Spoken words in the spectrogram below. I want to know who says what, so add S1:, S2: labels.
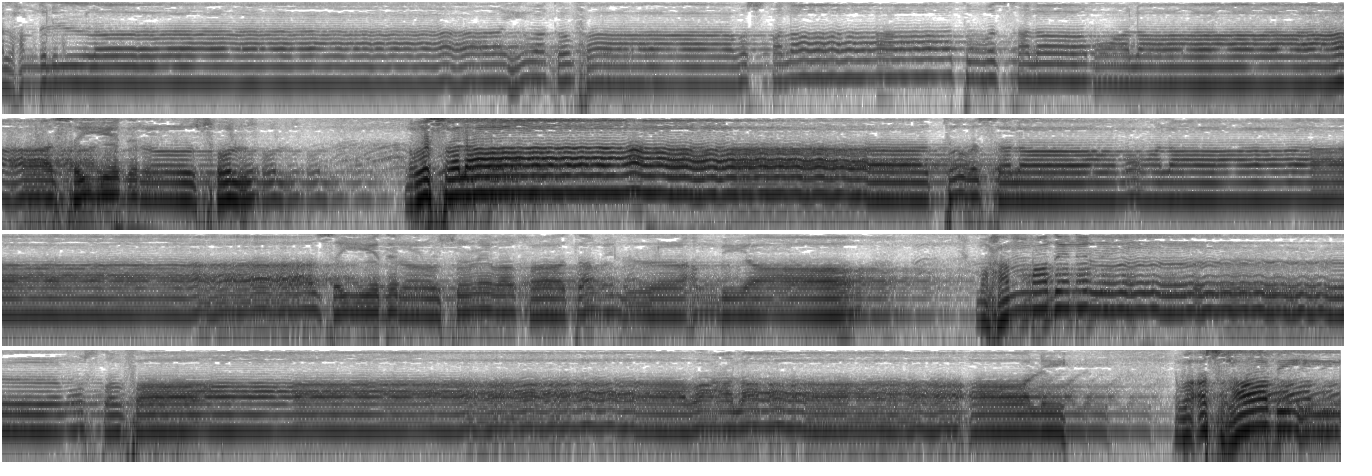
S1: الحمد لله وكفى والصلاة والسلام على سيد الرسل. والصلاة سيد الرسل وخاتم الأنبياء محمد المصطفى وعلى آله وأصحابه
